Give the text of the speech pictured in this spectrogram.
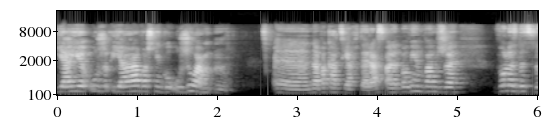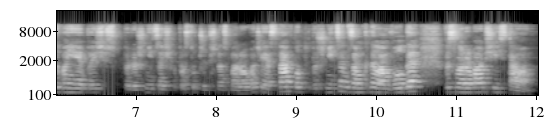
Ja, je uży- ja właśnie go użyłam e, na wakacjach teraz, ale powiem Wam, że wolę zdecydowanie wyjść prysznica i się po prostu czymś nasmarować. A ja stałam pod prysznicem, zamknęłam wodę, wysmarowałam się i stałam.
